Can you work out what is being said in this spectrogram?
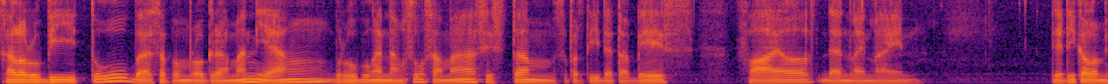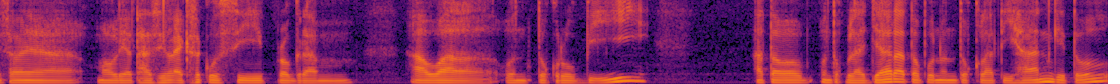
Kalau Ruby itu bahasa pemrograman yang berhubungan langsung sama sistem seperti database, file, dan lain-lain. Jadi kalau misalnya mau lihat hasil eksekusi program awal untuk Ruby atau untuk belajar ataupun untuk latihan gitu,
